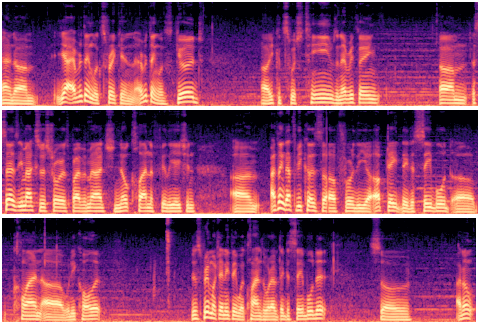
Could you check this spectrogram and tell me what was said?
And um, yeah, everything looks freaking. Everything looks good. Uh, you could switch teams and everything. Um, it says Emax Destroyers private match, no clan affiliation. Um, I think that's because uh, for the uh, update they disabled uh, clan. Uh, what do you call it? Just pretty much anything with clans or whatever. They disabled it. So I don't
